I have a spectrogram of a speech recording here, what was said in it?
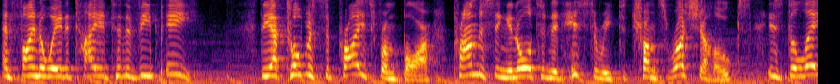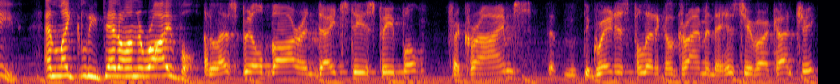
and find a way to tie it to the VP. The October surprise from Barr, promising an alternate history to Trump's Russia hoax, is delayed and likely dead on arrival. Unless Bill Barr indicts these people for crimes, the, the greatest political crime in the history of our country,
